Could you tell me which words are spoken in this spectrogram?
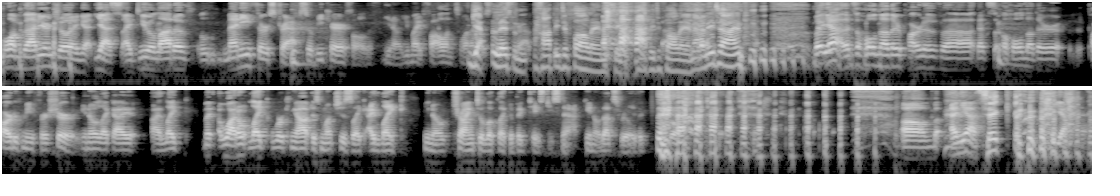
well, I'm glad you're enjoying it. Yes, I do a lot of many thirst traps, so be careful. You know, you might fall into one of yeah, those. listen. traps. Happy to fall in, Steve. Happy to fall in anytime. but yeah, that's a whole nother part of uh, that's a whole nother part of me for sure. You know, like I I like well, I don't like working out as much as like I like you know trying to look like a big tasty snack. You know, that's really the. um, and yeah, Tick. yeah.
